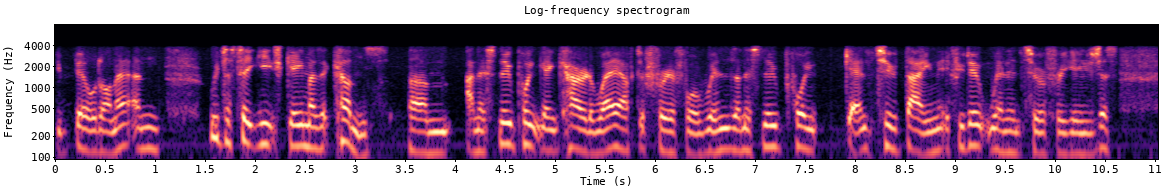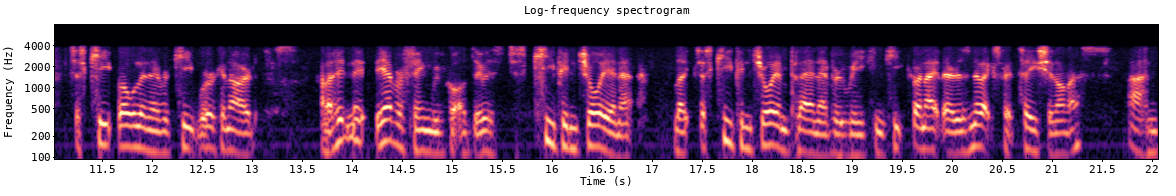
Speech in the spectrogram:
you build on it, and we just take each game as it comes. Um, and there's no point getting carried away after three or four wins, and there's no point getting too down if you don't win in two or three games. Just just keep rolling over, keep working hard. And I think the, the other thing we've got to do is just keep enjoying it like just keep enjoying playing every week and keep going out there. There's no expectation on us, and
